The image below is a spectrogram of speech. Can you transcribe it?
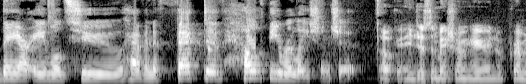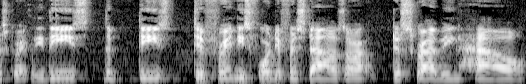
they are able to have an effective, healthy relationship. Okay. And just to make sure I'm hearing the premise correctly, these the these different these four different styles are describing how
